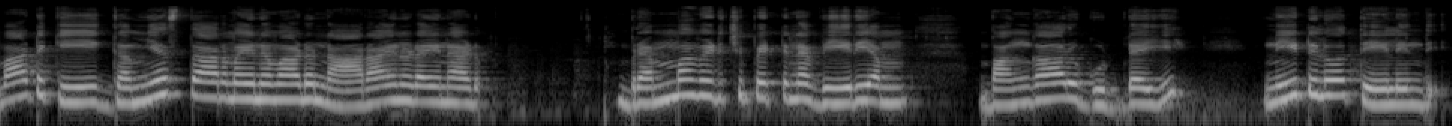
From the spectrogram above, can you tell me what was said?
వాటికి గమ్యస్థానమైన వాడు నారాయణుడైనాడు. బ్రహ్మ విడిచిపెట్టిన వీర్యం బంగారు గుడ్డయి నీటిలో తేలింది.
